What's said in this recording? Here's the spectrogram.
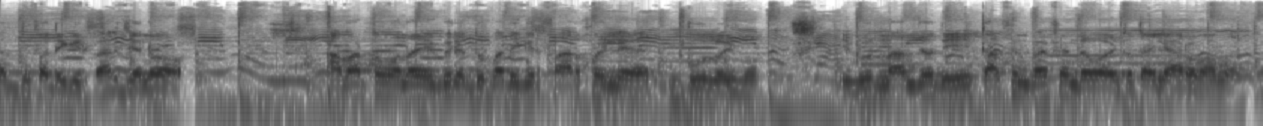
আর দুপা দিঘির পার। যেন আমার তো মনে হয় এগুলো দুপা দিঘির পার হইলে ভুল হইব। এগুলোর নাম যদি গার্লফ্রেন্ড বয়ফ্রেন্ড দেওয়া হইতো, তাইলে আরও ভালো হতো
